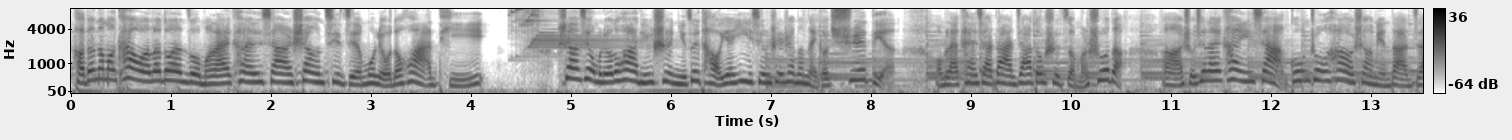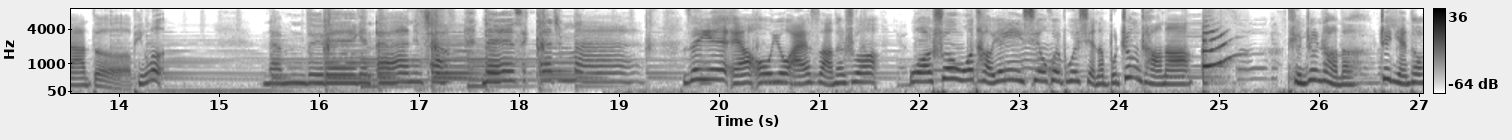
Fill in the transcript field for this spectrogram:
好的，那么看完了段子，我们来看一下上期节目留的话题。上期我们留的话题是你最讨厌异性身上的哪个缺点？我们来看一下大家都是怎么说的啊。首先来看一下公众号上面大家的评论。Z A L O U S 啊，他说：“我说我讨厌异性会不会显得不正常呢？挺正常的，这年头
